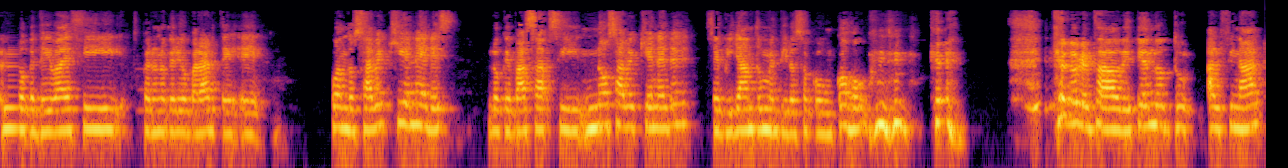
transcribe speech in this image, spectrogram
Lo que te iba a decir, pero no quería pararte, eh, cuando sabes quién eres, lo que pasa, si no sabes quién eres, se pilla ante un mentiroso con un cojo, que, es lo que estaba diciendo. Tú, al final,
